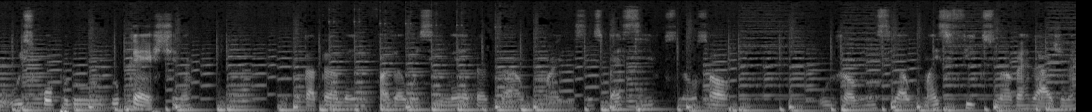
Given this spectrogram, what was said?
o, o, o escopo do, do cast, né? Vou tentar também fazer alguns segmentos, algo mais assim, específicos, não só os jogos em si, algo mais fixo na verdade, né?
